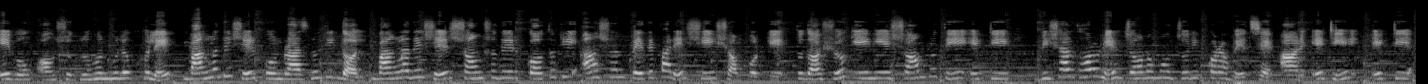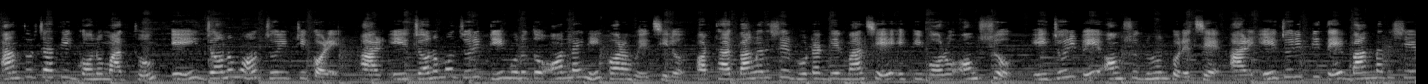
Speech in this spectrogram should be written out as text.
এবং অংশগ্রহণমূলক হলে বাংলাদেশের কোন রাজনৈতিক দল বাংলাদেশের সংসদের কতটি আসন পেতে পারে সেই সম্পর্কে। তো দর্শক, এ নিয়ে সম্প্রতি একটি বিশাল ধরনের জনমত জরিপ করা হয়েছে। আর এটি একটি আন্তর্জাতিক গণমাধ্যম, এই জনমত জরিপটি করে। আর এই জনমত জরিপটি মূলত অনলাইনে করা হয়েছিল। অর্থাৎ বাংলাদেশের ভোটারদের মাঝে একটি বড় অংশ এই জরিপে অংশগ্রহণ করেছে। আর এই জরিপটিতে বাংলাদেশের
